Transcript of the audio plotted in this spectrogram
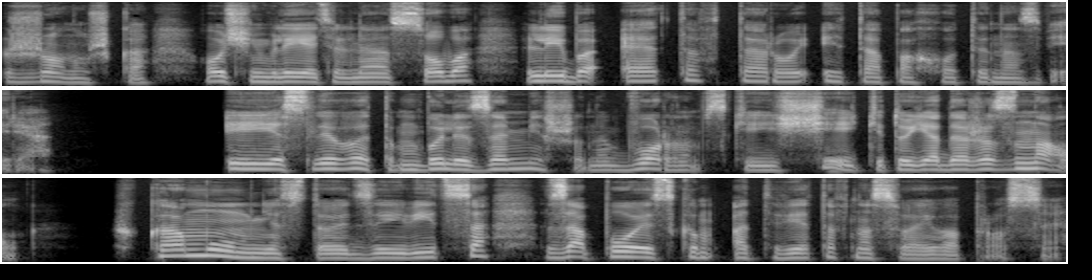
женушка, очень влиятельная особа, либо это второй этап охоты на зверя. И если в этом были замешаны ворновские ищейки, то я даже знал, к кому мне стоит заявиться за поиском ответов на свои вопросы.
